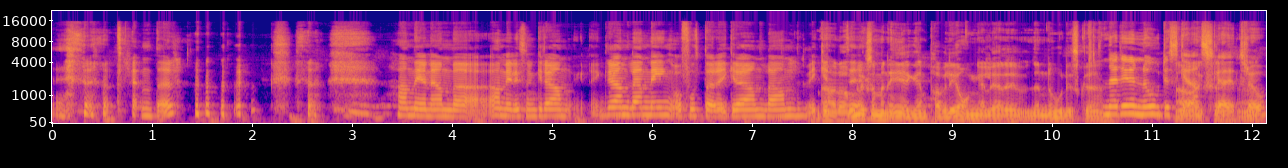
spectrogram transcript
eh, trender. han är den enda, han är liksom grön, grönlänning och fotar i Grönland. Vilket, har de liksom en egen paviljong eller är det den nordiska? Nej, det är den nordiska Ja, skulle jag tro.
